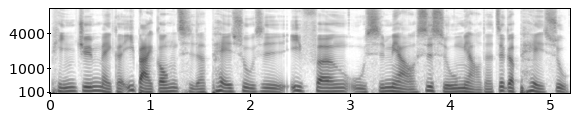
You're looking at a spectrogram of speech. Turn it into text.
平均每个一百公尺的配速是一分五十秒、四十五秒的这个配速，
